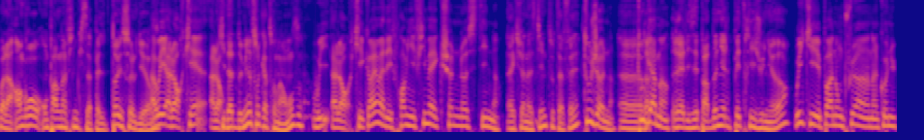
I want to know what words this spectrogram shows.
Voilà, en gros, on parle d'un film qui s'appelle Toy Soldiers, Ah oui, alors qui est, alors qui date de 1991, oui, alors qui est quand même un des premiers films avec Sean Austin, avec Sean Astin, tout à fait. tout jeune, Euh, tout gamin. Réalisé par Daniel Petri Jr. Oui, qui est pas non plus un inconnu.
